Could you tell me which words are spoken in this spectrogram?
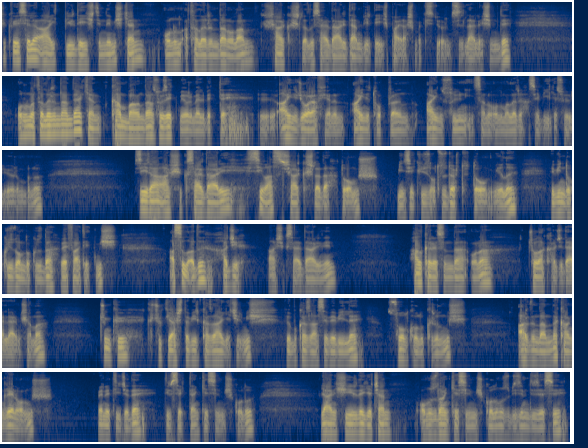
Aşık Veysel'e ait bir deyiş dinlemişken onun atalarından olan Şarkışlalı Serdari'den bir deyiş paylaşmak istiyorum sizlerle şimdi. Onun atalarından derken kan bağından söz etmiyorum elbette. Ee, aynı coğrafyanın, aynı toprağın, aynı suyun insanı olmaları hasebiyle söylüyorum bunu. Zira Aşık Serdari Sivas Şarkışla'da doğmuş. 1834 doğum yılı ve 1919'da vefat etmiş. Asıl adı Hacı Aşık Serdari'nin. Halk arasında ona Çolak Hacı derlermiş ama. Çünkü küçük yaşta bir kaza geçirmiş ve bu kaza sebebiyle sol kolu kırılmış, ardından da kangren olmuş ve neticede dirsekten kesilmiş kolu. Yani şiirde geçen omuzdan kesilmiş kolumuz bizim dizesi,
